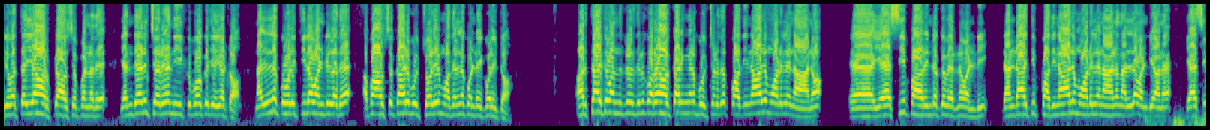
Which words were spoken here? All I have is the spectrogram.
ഇരുപത്തി അയ്യായിരം റുപ്യ ആവശ്യപ്പെടുന്നത്. എന്തേലും ചെറിയ നീക്കുപോക്ക് ചെയ്യട്ടോ നല്ല ക്വാളിറ്റിയിലെ വണ്ടി ഉള്ളത്. അപ്പൊ ആവശ്യക്കാർ വിളിച്ചോളി മുതലിനെ കൊണ്ടുപോയിക്കോളിട്ടോ അടുത്തായിട്ട് വന്നിട്ടുള്ളതിന് കുറെ ആൾക്കാർ ഇങ്ങനെ വിളിച്ചിട്ടുണ്ട്. പതിനാല് മോഡൽ നാനോ എ സി പവറിന്റെ ഒക്കെ വരുന്ന വണ്ടി. രണ്ടായിരത്തി പതിനാല് മോഡൽ നാനോ നല്ല വണ്ടിയാണ്. എ സി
